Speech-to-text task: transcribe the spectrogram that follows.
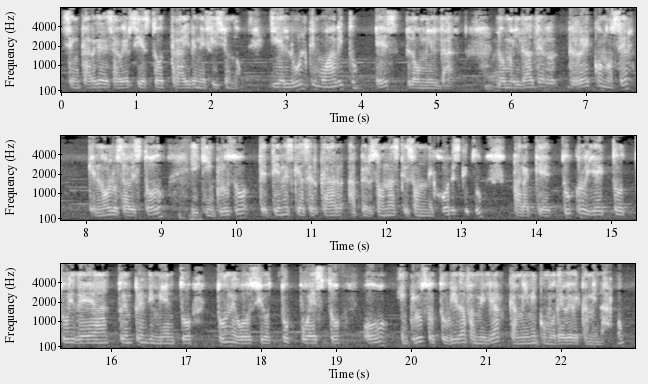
se encargue de saber si esto trae beneficio o no. Y el último hábito es la humildad. La humildad de reconocer que no lo sabes todo y que incluso te tienes que acercar a personas que son mejores que tú para que tu proyecto, tu idea, tu emprendimiento, tu negocio, tu puesto o incluso tu vida familiar camine como debe de caminar, ¿no?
